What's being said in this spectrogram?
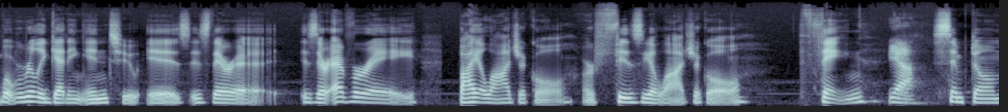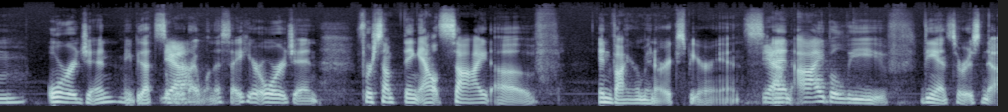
What we're really getting into is is there a is there ever a biological or physiological thing Yeah. symptom origin maybe that's the Yeah. word I want to say here origin for something outside of environment or experience Yeah. and I believe the answer is no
